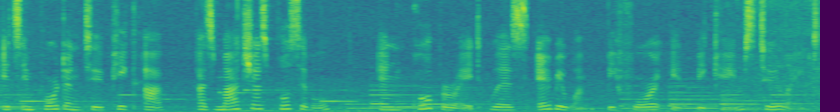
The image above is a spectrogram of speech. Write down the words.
it's important to pick up as much as possible and cooperate with everyone before it becomes too late.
